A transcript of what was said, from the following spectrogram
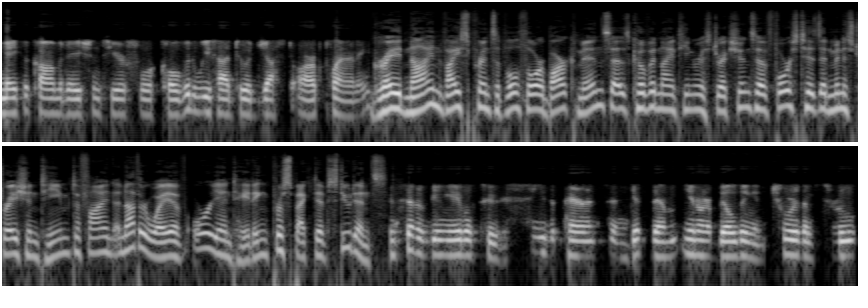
make accommodations here for COVID. We've had to adjust our planning. Grade 9 Vice Principal Thor Barkman says COVID 19 restrictions have forced his administration team to find another way of orientating prospective students. Instead of being able to see the parents and get them in our building and tour them through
